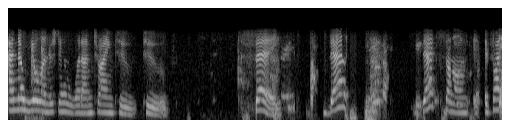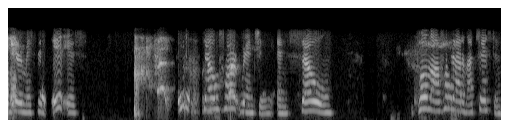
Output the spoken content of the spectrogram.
i know you'll understand what i'm trying to to say. That that song it's like jeremy said it is it is so heart wrenching and so pull my heart out of my chest and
